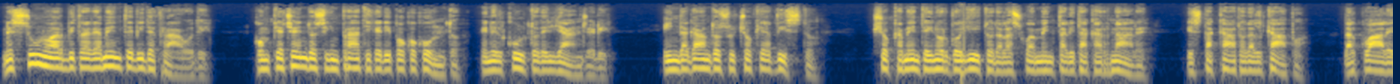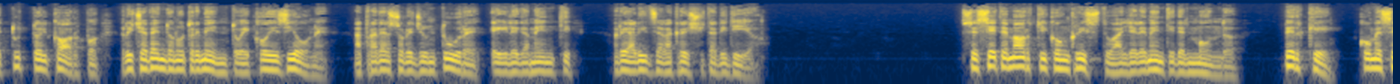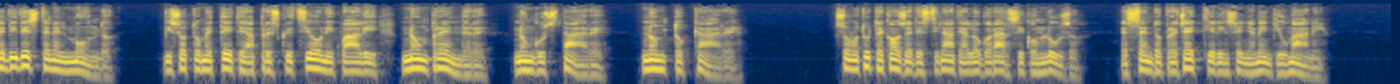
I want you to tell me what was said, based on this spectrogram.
Nessuno arbitrariamente vi defraudi, compiacendosi in pratiche di poco conto e nel culto degli angeli, indagando su ciò che ha visto, scioccamente inorgoglito dalla sua mentalità carnale e staccato dal capo, dal quale tutto il corpo, ricevendo nutrimento e coesione attraverso le giunture e i legamenti, realizza la crescita di Dio. Se siete morti con Cristo agli elementi del mondo, perché, come se viveste nel mondo, vi sottomettete a prescrizioni quali non prendere, non gustare, non toccare, sono tutte cose destinate a logorarsi con l'uso, essendo precetti ed insegnamenti umani.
